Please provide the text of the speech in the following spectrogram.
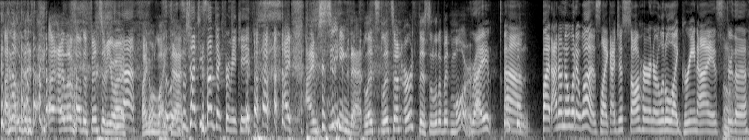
I love this. I, I love how defensive you are. Yeah. I don't like It's a- that. It's a touchy subject for me, Keith. I, I'm seeing that. Let's let's unearth this a little bit more. right? Um, but I don't know what it was. Like I just saw her and her little like green eyes through oh. the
